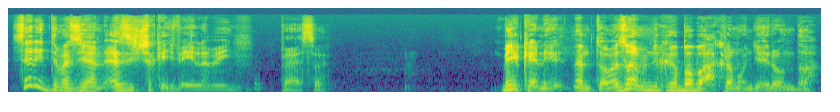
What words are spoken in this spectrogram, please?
Szerintem ez, ilyen, ez is csak egy vélemény. Persze. Miért kell, né- nem tudom, ez olyan, mondjuk a babákra mondja, hogy ronda.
